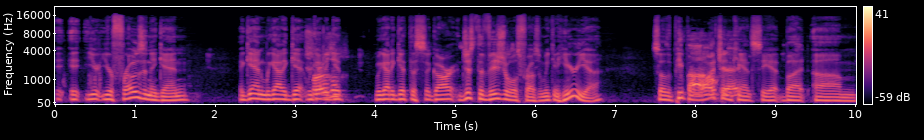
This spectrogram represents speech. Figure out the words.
it, it, you're, you're frozen again. Again, we got to get we got to get we got to get the cigar. Just the visuals frozen. We can hear you, so the people Oh, watching okay. can't see it. But um,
